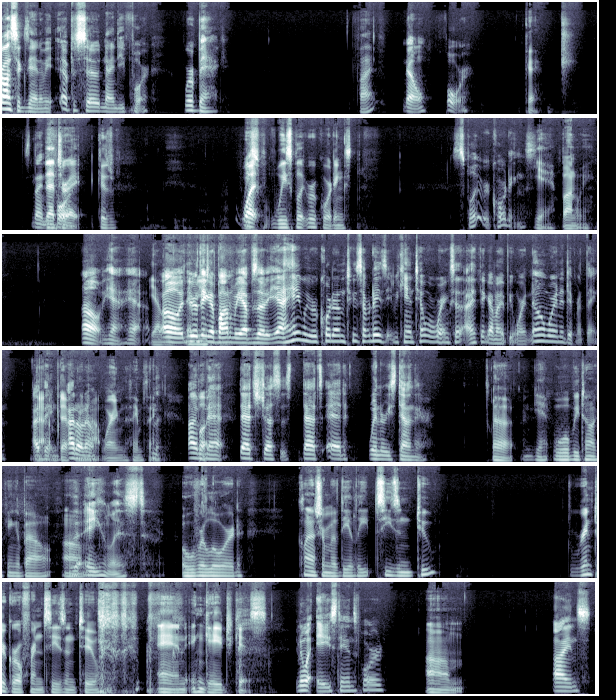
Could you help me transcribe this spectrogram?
Cross Examine, episode 94. We're back. Five? No, four. Okay. It's 94. That's right. Because What? we split recordings. Split recordings. Yeah, Bonwy. Oh, yeah, yeah. Yeah, oh, you were thinking of Bonway episode. Yeah, hey, we recorded on two separate days. If you can't tell, we're wearing. So I think I might be wearing. No, I'm wearing a different thing. I Yeah, I'm think. I don't know. Not wearing the same thing. I'm but- Matt. That's Justice. That's Ed. Winry's down there. Uh, yeah, we'll be talking about um, the A list. Overlord, Classroom of the Elite season two, Rent a Girlfriend season two, and Engage Kiss. You know what A stands for? Um, Ainz.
